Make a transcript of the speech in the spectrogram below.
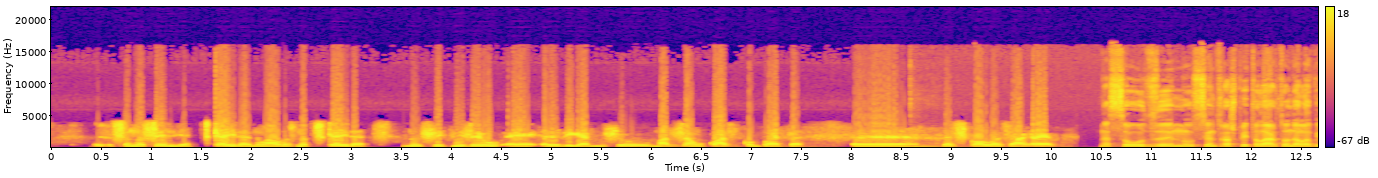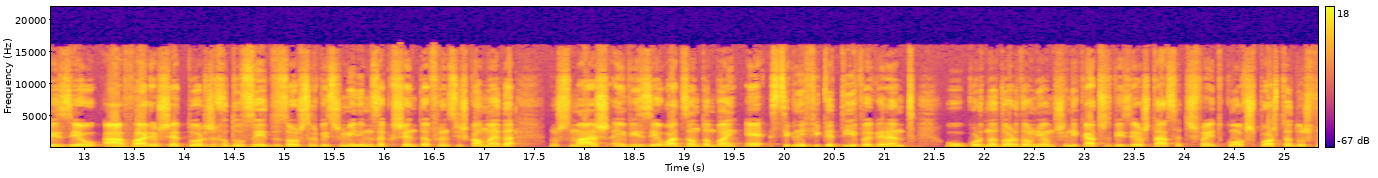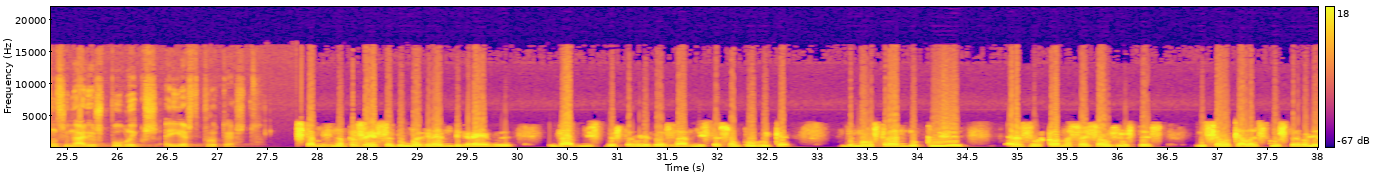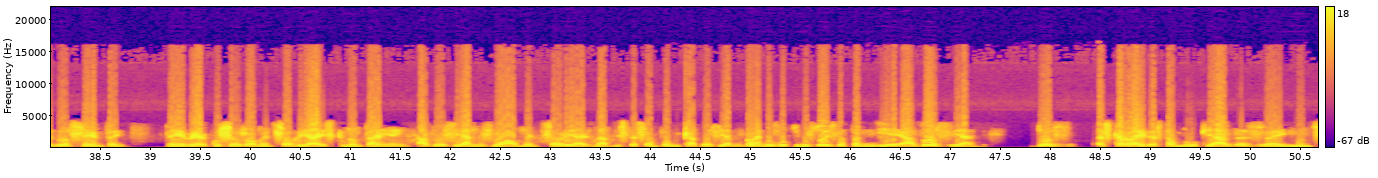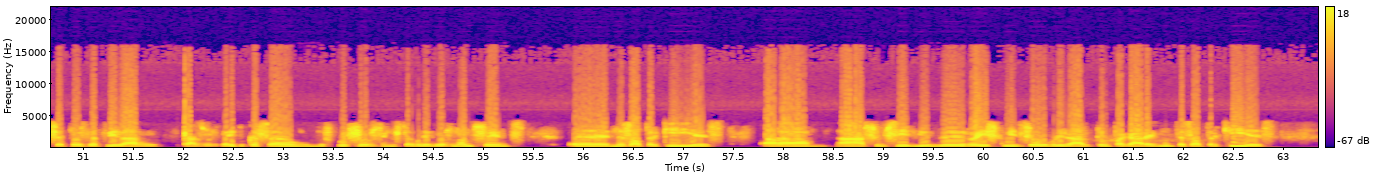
São Nacelha, Pesqueira, não há aulas na Pesqueira, no Distrito de Viseu é, eh, digamos, uma adesão quase completa uh, das escolas à greve. Na saúde, no Centro Hospitalar Tondela Viseu, há vários setores reduzidos aos serviços mínimos, acrescenta Francisco Almeida. Nos SEMAS, em Viseu, a adesão também é significativa, garante. O coordenador da União dos Sindicatos de Viseu está satisfeito com a resposta dos funcionários públicos a este protesto. Estamos na presença de uma grande greve dos trabalhadores da administração pública, demonstrando que as reclamações são justas e são aquelas que os trabalhadores sentem tem a ver com os seus aumentos salariais que não têm há 12 anos, não há aumentos salariais na administração pública há 12 anos, não é nos últimos dois da pandemia, é há 12 anos. 12. As carreiras estão bloqueadas em muitos setores de atividade, casos da educação, nos professores e nos trabalhadores não docentes, eh, nas autarquias, há, há subsídio de risco e insalubridade por pagar em muitas autarquias,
